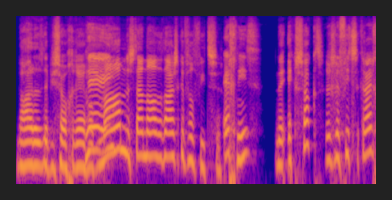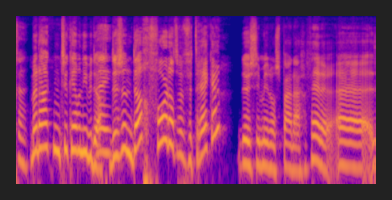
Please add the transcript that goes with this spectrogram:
nou, dat heb je zo geregeld. Nee. Mam, er staan er altijd hartstikke veel fietsen. Echt niet? Nee, exact. Er is geen fiets te krijgen. Maar dat had ik natuurlijk helemaal niet bedacht. Nee. Dus een dag voordat we vertrekken, dus inmiddels een paar dagen verder, eh,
